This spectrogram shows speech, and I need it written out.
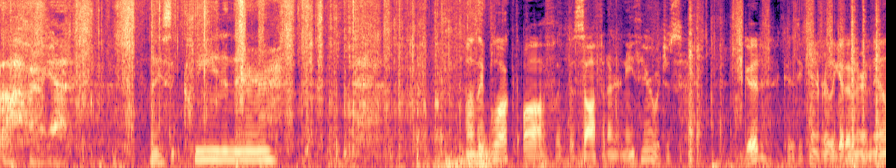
Oh, what do we got? Nice and clean in there. They blocked off like the soffit underneath here, which is good because you can't really get in there and nail.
